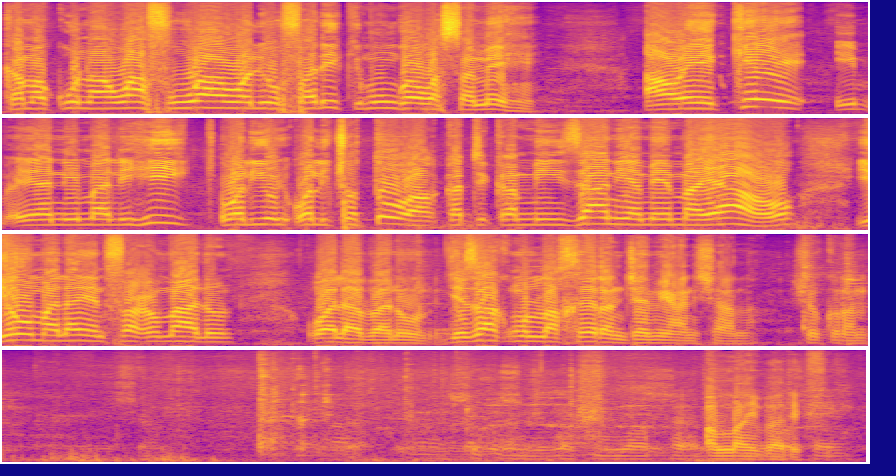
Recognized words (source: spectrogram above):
Kama kuna wafu wao waliofariki, Mungu awasamehe, awekee yani mali hii walichotoa katika mizani ya mema yao, yauma la yanfau malun wala banun. Jazakumullah khairan jamian, inshallah. Shukran, Allah ibarik fik.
